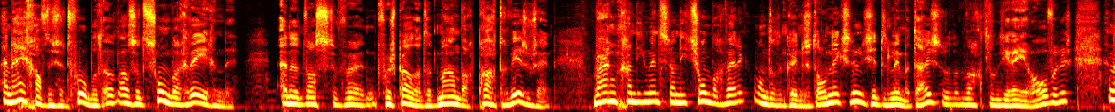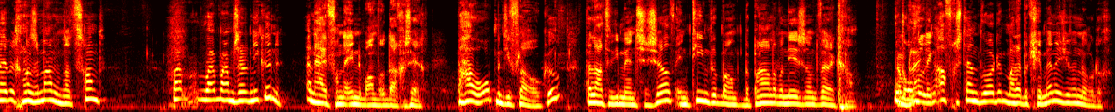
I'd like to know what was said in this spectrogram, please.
En hij gaf dus het voorbeeld dat als het zondag regende... en het was voorspeld dat het maandag prachtig weer zou zijn... waarom gaan die mensen dan niet zondag werken? Want dan kunnen ze toch niks doen. Die zitten alleen maar thuis, wachten tot die regen over is. En dan gaan ze maandag naar het strand. waarom zou dat niet kunnen? En hij heeft van de ene op de andere dag gezegd... we houden op met die flauwekul. We laten die mensen zelf in teamverband bepalen wanneer ze aan het werk gaan. Moet onderling afgestemd worden, maar daar heb ik geen manager voor nodig.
